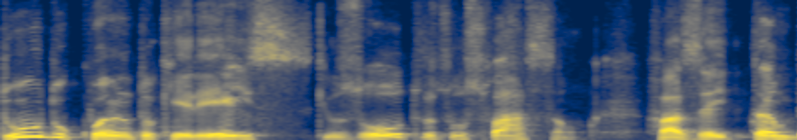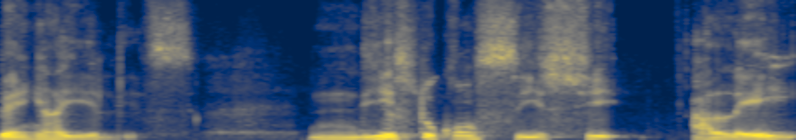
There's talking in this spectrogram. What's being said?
Tudo quanto quereis que os outros vos façam, fazei também a eles. Nisto consiste a lei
